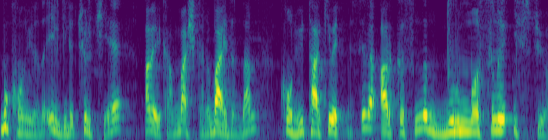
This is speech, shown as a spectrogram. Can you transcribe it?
Bu konuyla da ilgili Türkiye Amerikan Başkanı Biden'dan konuyu takip etmesi ve arkasında durmasını istiyor.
